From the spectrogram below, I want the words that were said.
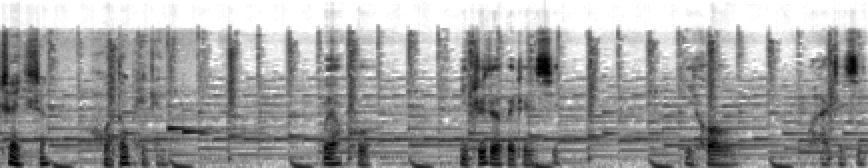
这一生，我都陪着你。不要哭，你值得被珍惜。以后，我来珍惜你。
